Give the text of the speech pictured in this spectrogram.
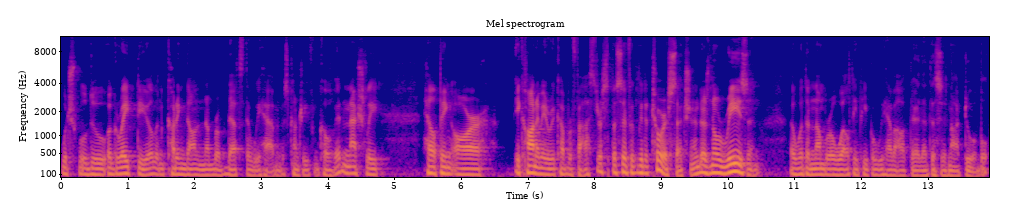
which will do a great deal in cutting down the number of deaths that we have in this country from COVID and actually helping our economy recover faster, specifically the tourist section. And there's no reason that with the number of wealthy people we have out there that this is not doable.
